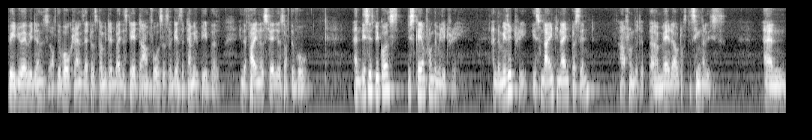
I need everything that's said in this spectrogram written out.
video evidence of the war crimes that was committed by the state armed forces against the Tamil people in the final stages of the war. And this is because this came from the military. And the military is 99% are from the, uh, made out of the Sinhalese. And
